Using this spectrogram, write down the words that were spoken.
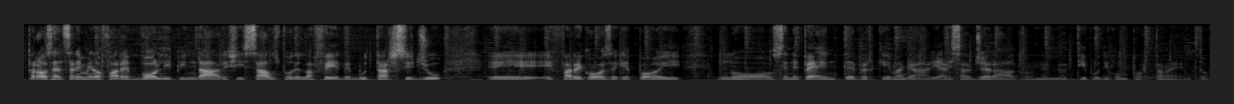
però senza nemmeno fare voli pindarici, salto della fede, buttarsi giù e, e fare cose che poi uno se ne pente perché magari ha esagerato nel tipo di comportamento.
